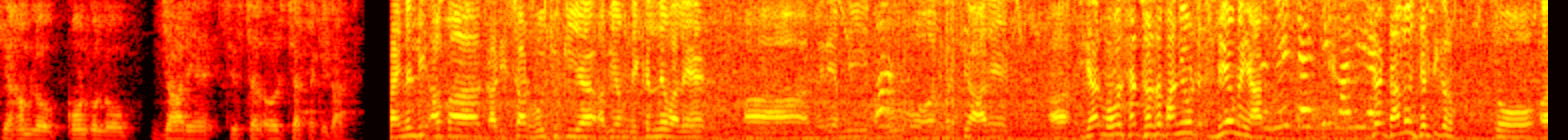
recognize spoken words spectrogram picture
कि हम लोग कौन कौन लोग जा रहे हैं सिस्टर और चाचा के घर। फाइनली अब गाड़ी स्टार्ट हो चुकी है। अभी हम निकलने वाले हैं। आ, मेरे अम्मी और बच्चे आ रहे हैं। आ, यार मोहम्मद सैन थोड़ा सा पानी उठ ले ना यार। यार डालो जल्दी करो। तो आ,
